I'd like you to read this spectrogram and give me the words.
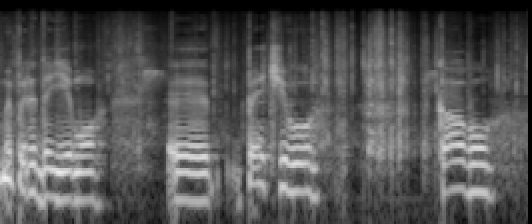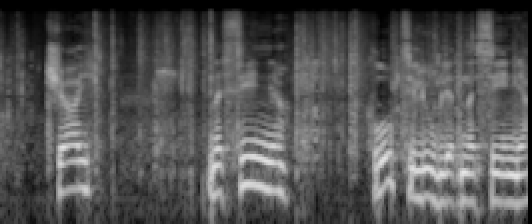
Ми передаємо е, печиво, каву, чай, насіння. Хлопці люблять насіння,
